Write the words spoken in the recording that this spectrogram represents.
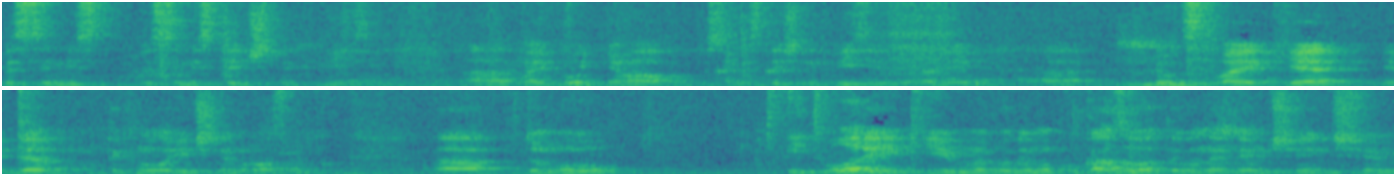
песиміст, песимістичних візій е, майбутнього або песимістичних візій взагалі людства, яке йде технологічним розвитком. Тому і твори, які ми будемо показувати, вони тим чи іншим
